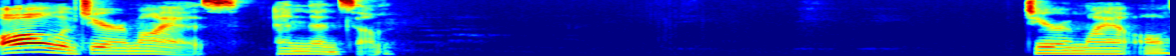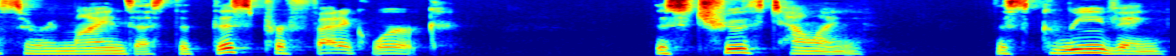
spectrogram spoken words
all of jeremiah's and then some jeremiah also reminds us that this prophetic work this truth telling this grieving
